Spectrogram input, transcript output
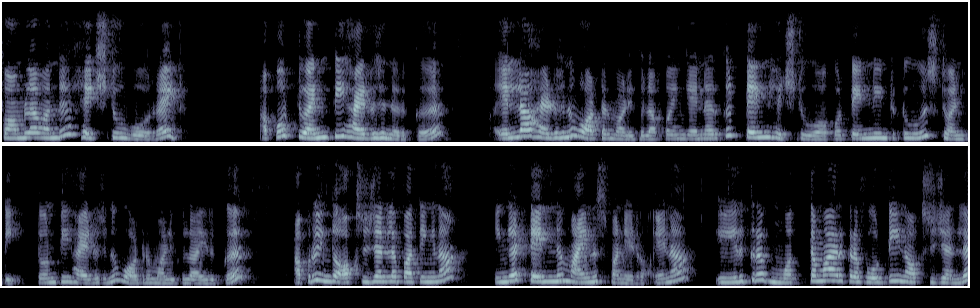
ஃபார்முலா வந்து ஹெச் டூ ஓ ரைட் அப்போ டுவெண்ட்டி ஹைட்ரஜன் இருக்கு. எல்லா ஹைட்ரஜனும் வாட்டர் மாலிகுல் அப்போ இங்க என்ன இருக்கு? டென் ஹெச் டூ அப்போ ten into two is twenty twenty ஹைட்ரஜனும் வாட்டர் மாலிகுலா இருக்கு. அப்புறம் இங்க ஆக்சிஜன்ல பாத்தீங்கன்னா இங்க டென்னு மைனஸ் பண்ணிடுறோம். ஏன்னா இருக்கிற மொத்தமா இருக்கிற ஃபோர்டீன் ஆக்சிஜன்ல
